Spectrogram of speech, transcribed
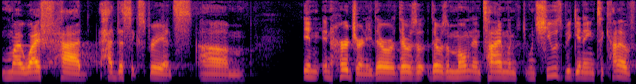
my wife had had this experience um, in, in her journey. There, there, was a, there was a moment in time when, when she was beginning to kind of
